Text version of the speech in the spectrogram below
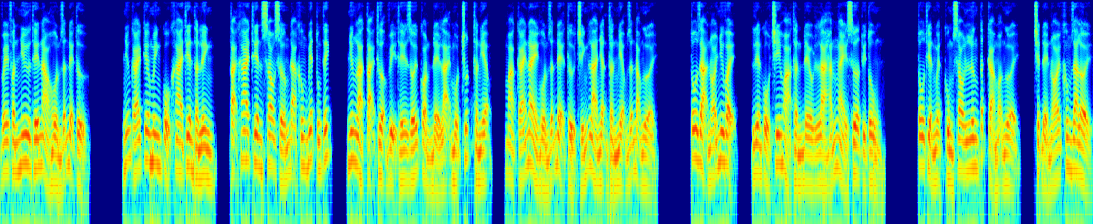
Về phần như thế nào hồn dẫn đệ tử? Những cái kêu minh cổ khai thiên thần linh, tại khai thiên sau sớm đã không biết tung tích, nhưng là tại thượng vị thế giới còn để lại một chút thần niệm, mà cái này hồn dẫn đệ tử chính là nhận thần niệm dẫn đạo người. Tô giả dạ nói như vậy, liền cổ chi hỏa thần đều là hắn ngày xưa tùy tùng. Tô thiện nguyệt cùng sau lưng tất cả mọi người, triệt để nói không ra lời,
